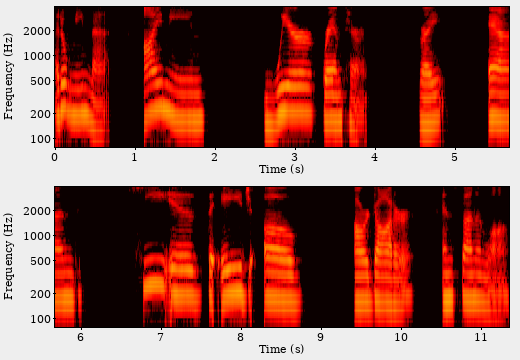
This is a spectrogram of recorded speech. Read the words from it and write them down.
I don't mean that. I mean we're grandparents right? And he is the age of our daughter and son-in-law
